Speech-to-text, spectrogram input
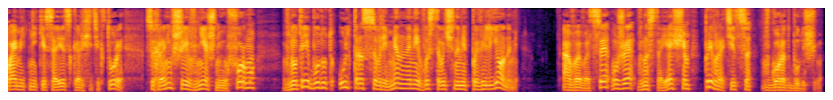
Памятники советской архитектуры, сохранившие внешнюю форму, внутри будут ультрасовременными выставочными павильонами, а ВВЦ уже в настоящем превратится в город будущего.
